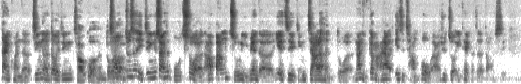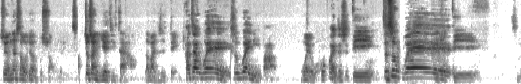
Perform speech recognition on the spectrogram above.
贷款的金额都已经超过很多超，就是已经算是不错了，然后帮组里面的业绩已经加了很多了，那你干嘛还要一直强迫我要去做 e-take 这个东西？所以我那时候我就很不爽，我就离职。就算你业绩再好，老板就是顶他在喂，是喂你吧？为我，婆婆，你这是低音，这是这是喂。低音。什么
